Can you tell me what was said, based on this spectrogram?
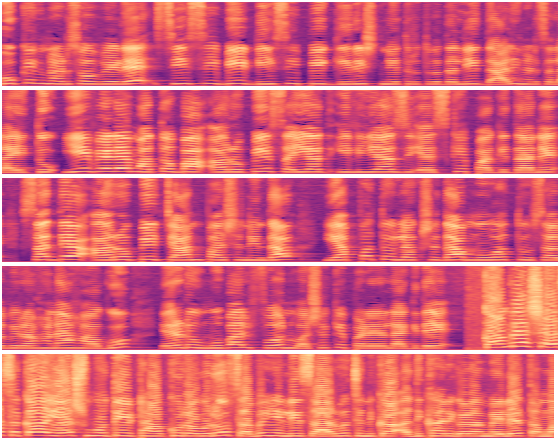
ಬುಕಿಂಗ್ ನಡೆಸೋ ವೇಳೆ ಸಿಸಿಬಿ, ಡಿಸಿಪಿ ಗಿರೀಶ್ ನೇತೃತ್ವದಲ್ಲಿ ದಾಳಿ ನಡೆಸಲಾಯಿತು. ಈ ವೇಳೆ ಮತ್ತೊಬ್ಬ ಆರೋಪಿ ಸೈಯದ್ ಇಲಿಯಾಜ್ ಎಸ್ಕೇಪ್ ಆಗಿದ್ದಾನೆ. ಸದ್ಯ ಆರೋಪಿ ಚಾಂದ್ ಪಾಷನಿಂದ ಎಪ್ಪತ್ತು ಲಕ್ಷದ ಮೂವತ್ತು ಸಾವಿರ ಹಣ ಹಾಗೂ ಎರಡು ಮೊಬೈಲ್ ಫೋನ್ ವಶಕ್ಕೆ ಪಡೆಯಲಾಗಿದೆ. ಕಾಂಗ್ರೆಸ್ ಶಾಸಕ ಯಶ್ ಮೂತಿ ಠಾಕೂರ್ ಅವರು ಸಭೆಯಲ್ಲಿ ಸಾರ್ವಜನಿಕ ಅಧಿಕಾರಿಗಳ ಮೇಲೆ ತಮ್ಮ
